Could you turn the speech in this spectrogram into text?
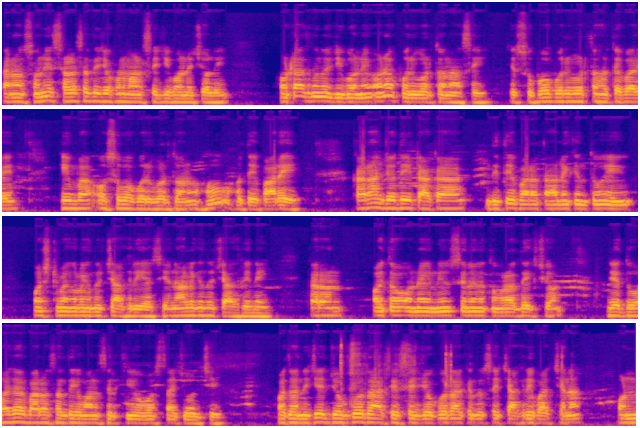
কারণ শনির সাড়ে সাথে যখন মানুষের জীবনে চলে, হঠাৎ কিন্তু জীবনে অনেক পরিবর্তন আসে। যে শুভ পরিবর্তন হতে পারে কিংবা অশুভ পরিবর্তন হতে পারে। কারণ যদি টাকা দিতে পারো, তাহলে কিন্তু এই ওয়েস্ট বেঙ্গলে কিন্তু চাকরি আছে, নাহলে কিন্তু চাকরি নেই। কারণ হয়তো অনেক নিউজ চ্যানেলে তোমরা দেখছ যে দু হাজার বারো সাল থেকে মানুষের কী অবস্থায় চলছে। হয়তো নিজের যোগ্যতা আছে, সেই যোগ্যতা কিন্তু সে চাকরি পাচ্ছে না। অন্য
